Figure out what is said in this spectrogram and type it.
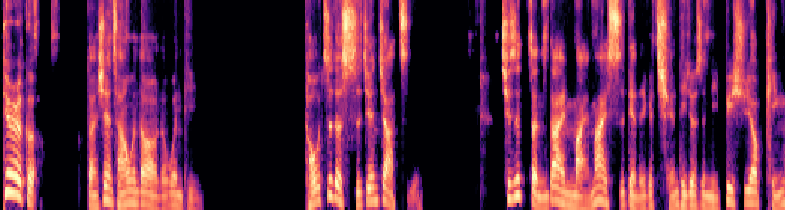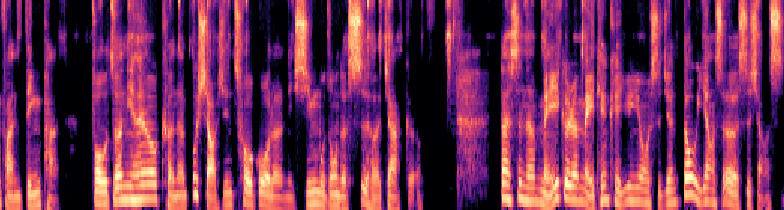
第二个，短线常问到的问题，投资的时间价值。其实等待买卖时点的一个前提就是你必须要频繁盯盘，否则你很有可能不小心错过了你心目中的适合价格。但是呢，每一个人每天可以运用的时间都一样是二十四小时。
